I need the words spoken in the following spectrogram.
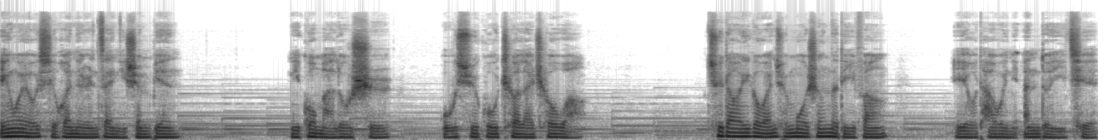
因为有喜欢的人在你身边，你过马路时无需顾车来车往。去到一个完全陌生的地方，也有他为你安顿一切。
